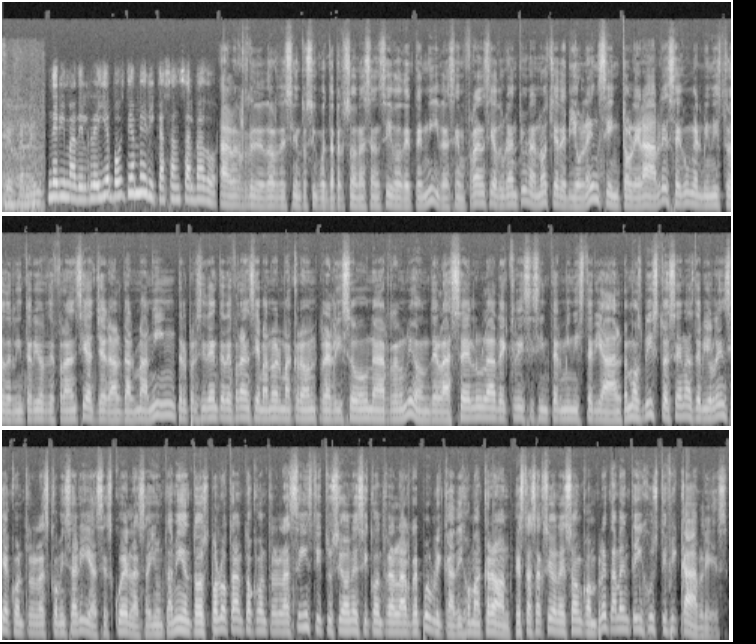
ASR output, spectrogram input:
ciertamente. Nerima del Rey, Voz de América, San Salvador. Alrededor de 150 personas han sido detenidas en Francia durante una noche de violencia intolerable, según el ministro del Interior de Francia, Gerald Darmanin. El presidente de Francia, Emmanuel Macron, realizó una reunión de la célula de crisis interministerial Hemos visto escenas de violencia contra las comisarías, escuelas, ayuntamientos, por lo tanto contra las instituciones y contra la República, dijo Macron. Estas acciones son completamente injustificables.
